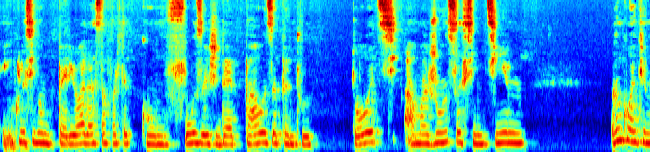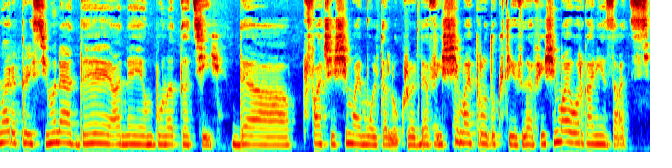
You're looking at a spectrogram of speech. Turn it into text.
inclusiv în perioada asta foarte confuză și de pauză pentru toți, am ajuns să simțim în continuare presiunea de a ne îmbunătăți, de a face și mai multe lucruri, de a fi exact. și mai productivi, de a fi și mai organizați.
